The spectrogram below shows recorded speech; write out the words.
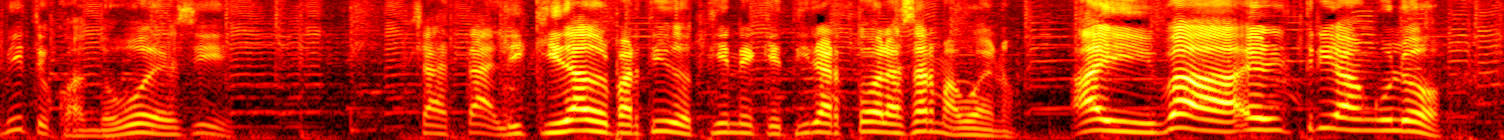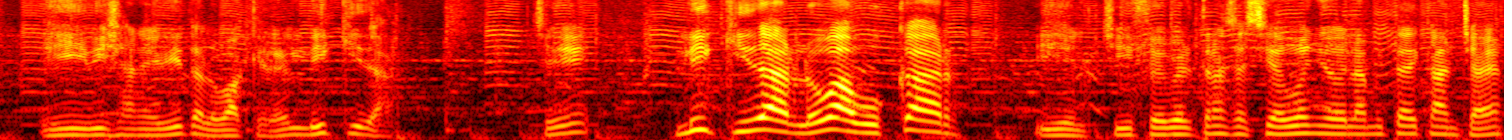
¿Viste cuando vos decís, ya está, liquidado el partido, tiene que tirar todas las armas? Bueno, ahí va el triángulo. Y Villanegrita lo va a querer liquidar. ¿Sí? Liquidar, lo va a buscar. Y el Chife Beltrán se hacía dueño de la mitad de cancha. ¿eh?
